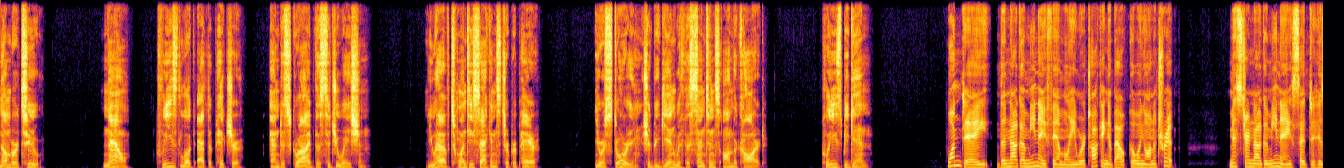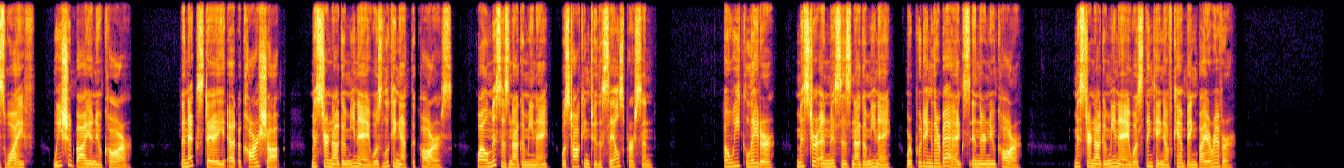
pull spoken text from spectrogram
number two. Now, please look at the picture and describe the situation. You have 20 seconds to prepare. Your story should begin with the sentence on the card. Please begin. One day, the Nagamine family were talking about going on a trip. Mr. Nagamine said to his wife, We should buy a new car. The next day at a car shop, Mr. Nagamine was looking at the cars, while Mrs. Nagamine was talking to the salesperson. A week later, Mr. and Mrs. Nagamine were putting their bags in their new car. Mr. Nagamine was thinking of camping by a river.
